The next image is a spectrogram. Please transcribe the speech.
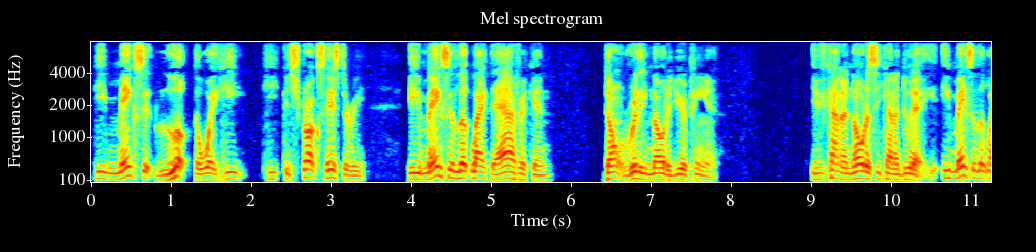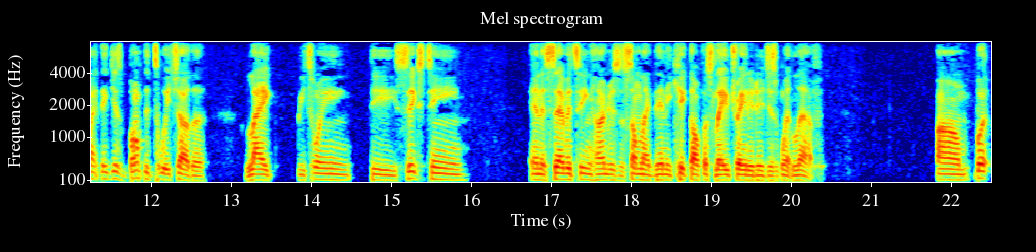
he makes it look the way he he constructs history. He makes it look like the African don't really know the European. If you kind of notice, he kind of do that. He, he makes it look like they just bumped into each other, like between the 16 and the 1700s or something like that. Then he kicked off a slave trade and it just went left. Um, but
